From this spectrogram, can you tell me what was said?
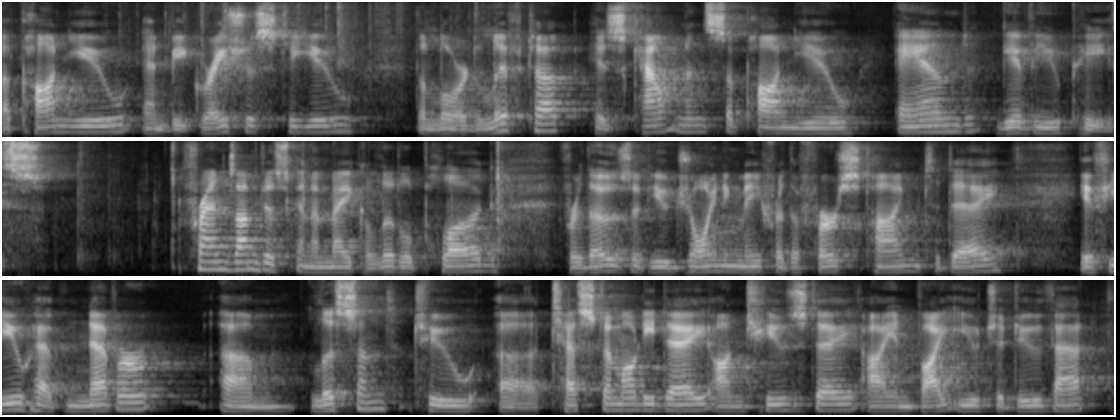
upon you and be gracious to you. The Lord lift up his countenance upon you and give you peace. Friends, I'm just going to make a little plug for those of you joining me for the first time today. If you have never um, listened to uh, Testimony Day on Tuesday, I invite you to do that.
